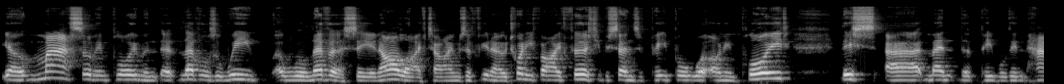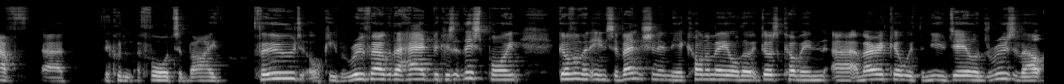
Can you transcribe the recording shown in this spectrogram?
you know, mass unemployment at levels that we uh, will never see in our lifetimes of, you know, 25, 30% of people were unemployed. This uh, meant that people didn't have, uh, they couldn't afford to buy food or keep a roof over their head because at this point, government intervention in the economy, although it does come in uh, America with the New Deal under Roosevelt,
